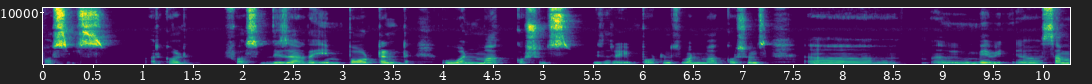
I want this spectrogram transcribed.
fossils are called fossils these are the important one mark questions These are importants one mark questions may be some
